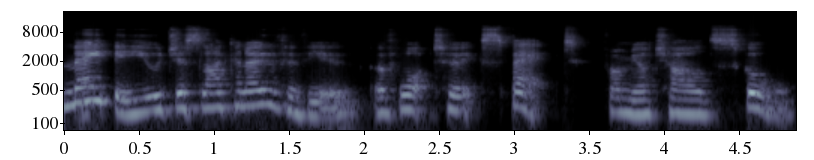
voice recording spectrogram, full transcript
Maybe you would just like an overview of what to expect from your child's school.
